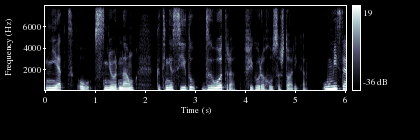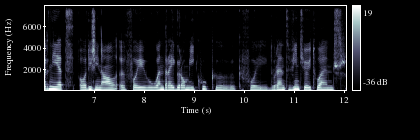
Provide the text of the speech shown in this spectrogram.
Niet, ou Senhor Não, que tinha sido de outra figura russa histórica. O Mr. Niet original eh, foi o Andrei Gromyko, que, que foi durante 28 anos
